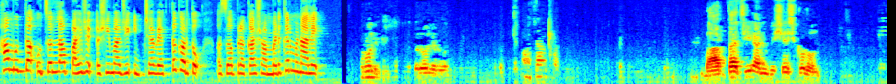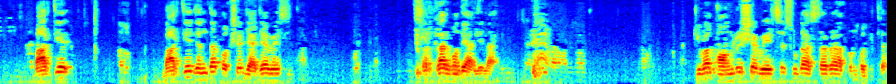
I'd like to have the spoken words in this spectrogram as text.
हा मुद्दा उचलला पाहिजे अशी माझी इच्छा व्यक्त करतो असं प्रकाश आंबेडकर म्हणाले. भारताची आणि विशेष करून भारतीय भारतीय जनता पक्ष ज्या ज्या वेळेस सरकारमध्ये आलेला आहे किंवा काँग्रेसच्या वेळेस सुद्धा असताना आपण बघितलं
